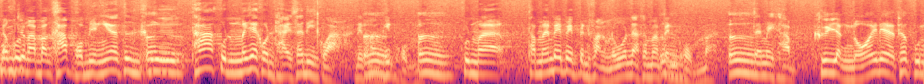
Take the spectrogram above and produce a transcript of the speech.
แล้วคุณจะ มาบังคับผมอย่างเงี้ยคือคือเออถ้าคุณไม่ใช่คนไทยซะดีกว่าในความเออคิดผม เออคุณมาทำไมไม่ไปเป็นฝั่งนู้นนะทำไมเป็นผมอะเออ ใช่ไหมครับ คืออย่างน้อยเนี่ยถ้าคุณ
